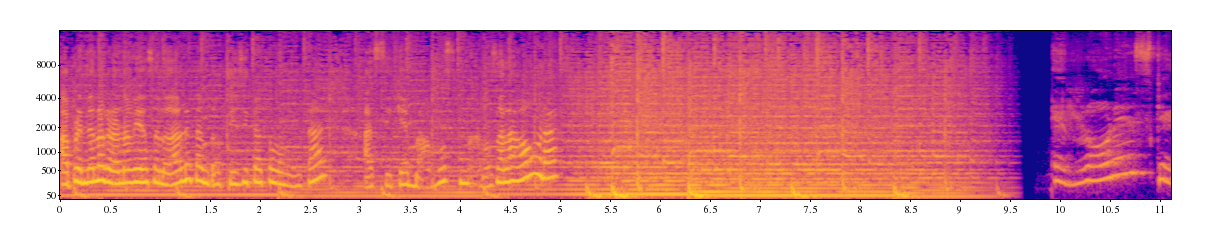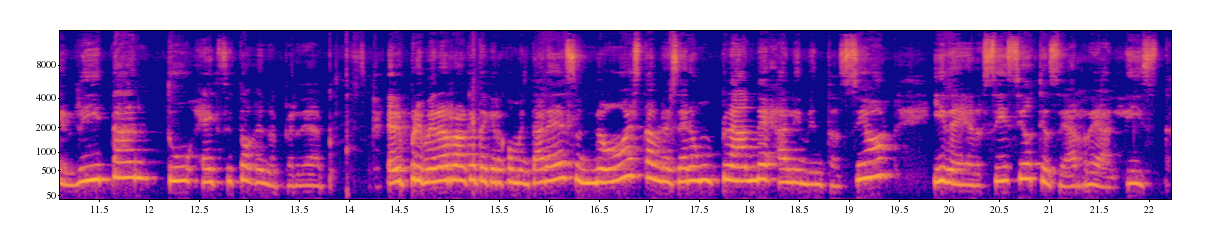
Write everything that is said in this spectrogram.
Aprende a lograr una vida saludable tanto física como mental. Así que vamos, vamos a la obra. Éxito en la pérdida de peso. El primer error que te quiero comentar es no establecer un plan de alimentación y de ejercicio que sea realista.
